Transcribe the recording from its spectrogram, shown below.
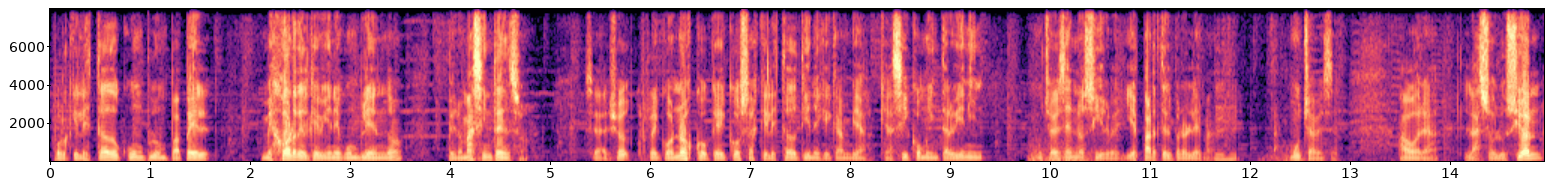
porque el Estado cumple un papel mejor del que viene cumpliendo, pero más intenso O sea, yo reconozco que hay cosas que el Estado tiene que cambiar, que así como interviene muchas veces no sirve y es parte del problema. Muchas veces. Ahora, la solución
